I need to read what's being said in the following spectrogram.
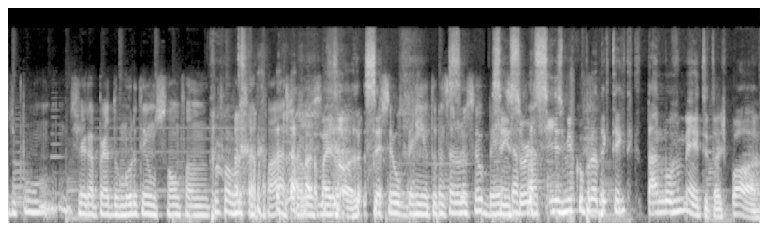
tipo um... Chega perto do muro, tem um som falando, por favor, se afaste. Mas, ó, O se- seu bem, eu tô pensando no seu bem. se sensor afaste. sísmico pra detectar movimento. Então, tipo, ó,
